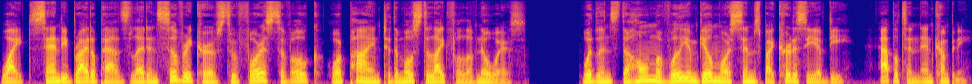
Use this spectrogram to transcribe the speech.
white, sandy bridle paths led in silvery curves through forests of oak or pine to the most delightful of nowheres. Woodlands, the home of William Gilmore Simms by courtesy of D. Appleton and Company.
